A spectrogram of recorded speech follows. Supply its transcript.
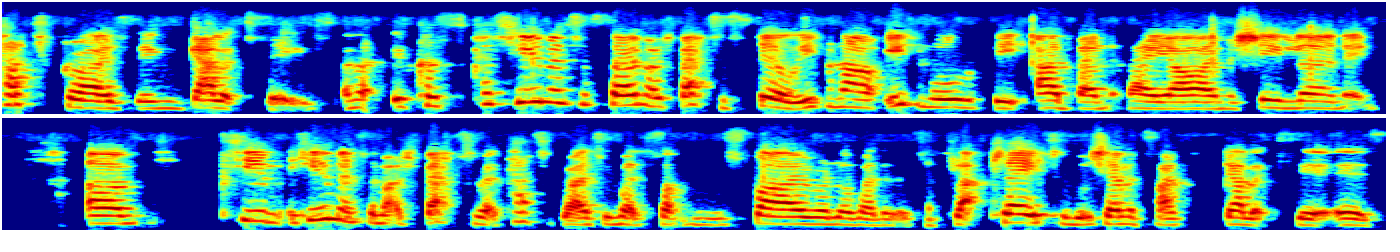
categorizing galaxies. And because because humans are so much better still, even now, even all of the advent of AI, machine learning. Um, hum, humans are much better at categorizing whether something's a spiral or whether it's a flat plate or whichever type of galaxy it is.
